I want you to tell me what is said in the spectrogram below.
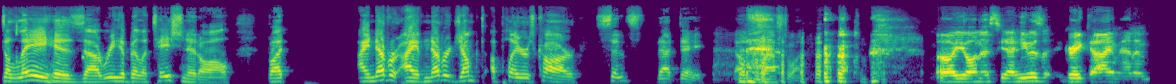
delay his uh, rehabilitation at all but i never i have never jumped a player's car since that day. That was the last one. Oh jonas yeah he was a great guy man and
